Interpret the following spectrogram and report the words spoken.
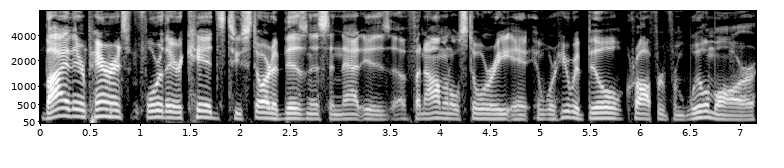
by their parents for their kids to start a business, and that is a phenomenal story. And, and we're here with Bill Crawford from Wilmar.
